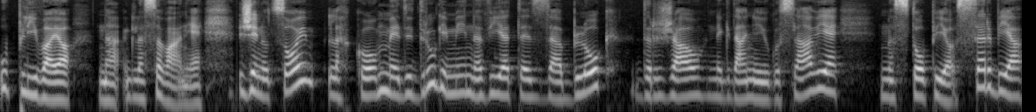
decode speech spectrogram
vplivajo na glasovanje. Že nocoj lahko med drugimi navijate za blok držav nekdanje Jugoslavije, nastopijo Srbija,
